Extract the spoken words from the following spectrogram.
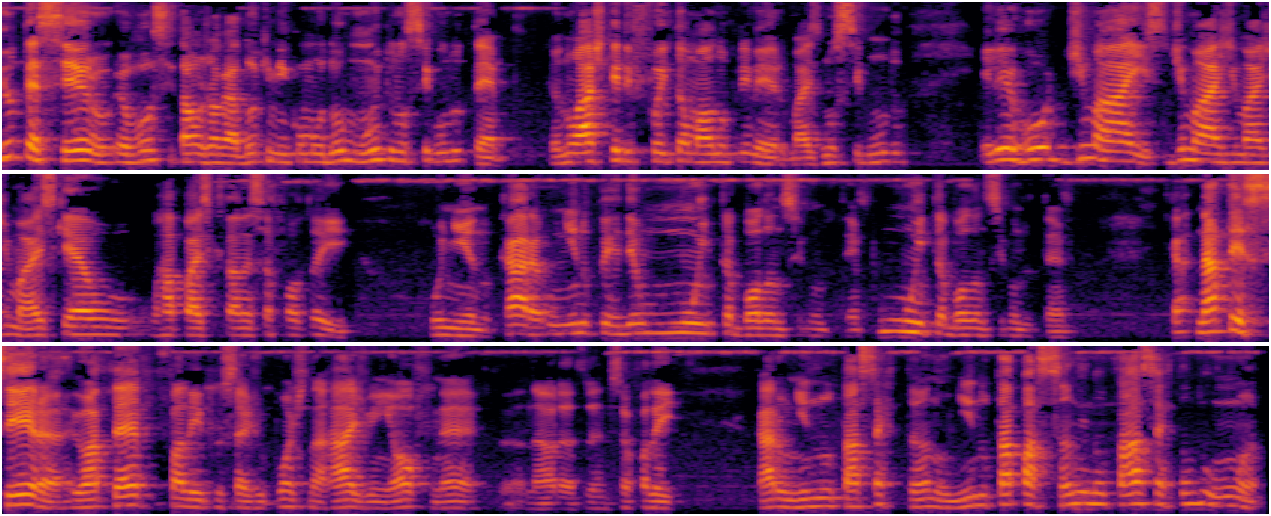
E o terceiro, eu vou citar um jogador que me incomodou muito no segundo tempo. Eu não acho que ele foi tão mal no primeiro, mas no segundo ele errou demais, demais, demais, demais, que é o, o rapaz que está nessa foto aí, o Nino. Cara, o Nino perdeu muita bola no segundo tempo, muita bola no segundo tempo. Na terceira, eu até falei para o Sérgio Ponte na rádio, em off, né? Na hora da transmissão, eu falei: cara, o Nino não tá acertando, o Nino tá passando e não tá acertando uma.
